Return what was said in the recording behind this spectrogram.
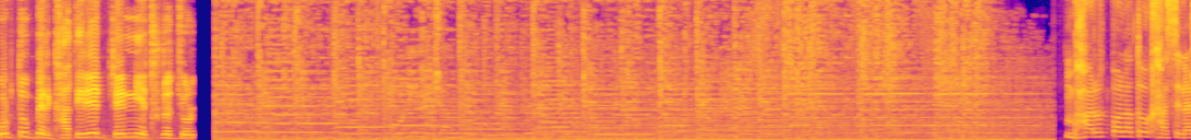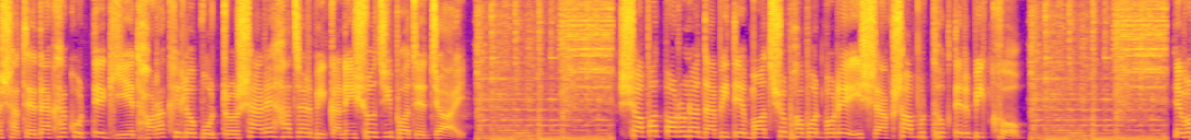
কর্তব্যের খাতিরে ট্রেন নিয়ে ছুটে চল ভারত পলাতক হাসিনার সাথে দেখা করতে গিয়ে ধরা খেল পুত্র সাড়ে হাজার বিজ্ঞানী সজীব অজের জয়। শপথ পড়ানোর দাবিতে মৎস্য ভবন মোড়ে ইশরাক সমর্থকদের বিক্ষোভ। এবং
